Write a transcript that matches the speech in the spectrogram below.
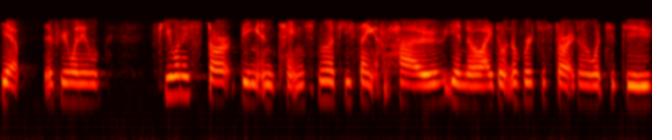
yeah, if you want to if you want to start being intentional, if you think how, you know, I don't know where to start, I don't know what to do,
